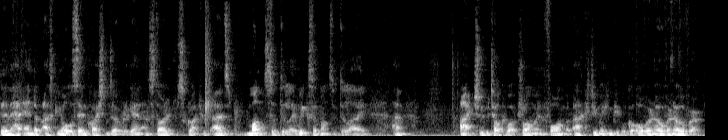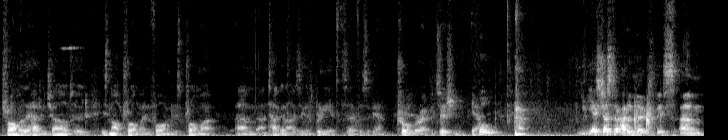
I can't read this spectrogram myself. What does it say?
then they end up asking all the same questions over again and starting from scratch, which adds months of delay, weeks and months of delay. Um, actually, we talk about trauma informed, but actually making people go over and over and over trauma they had in childhood is not trauma informed; it's trauma um, antagonizing. It's bringing it to the surface again. Trauma repetition. Yeah. Paul. Yes, just to add a note to this, um,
